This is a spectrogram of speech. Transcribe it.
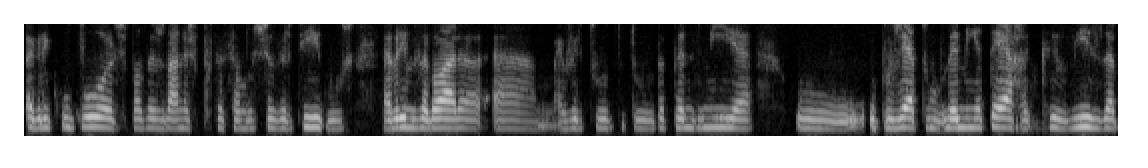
agricultores para os ajudar na exportação dos seus artigos. Abrimos agora, um, em virtude do, da pandemia, o, o projeto da Minha Terra, que visa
